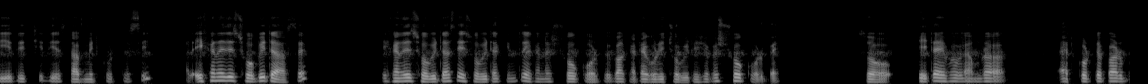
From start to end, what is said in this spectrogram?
দিয়ে দিচ্ছি, দিয়ে সাবমিট করতেছি। আর এখানে যে ছবিটা আছে, এখানে যে ছবিটা আছে এই ছবিটা কিন্তু এখানে শো করবে বা ক্যাটেগরি ছবিটা হিসেবে শো করবে। সো এটা এভাবে আমরা অ্যাড করতে পারব।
